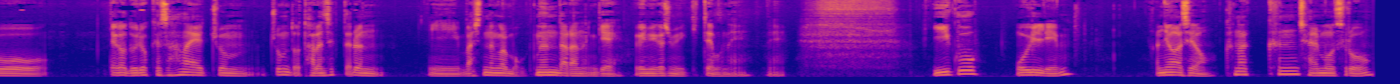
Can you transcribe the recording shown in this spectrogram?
뭐 내가 노력해서 하나의 좀 좀 더 다른 색다른 이 맛있는 걸 먹는다라는 게 의미가 좀 있기 때문에 네. 2951님 안녕하세요. 크나큰 잘못으로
